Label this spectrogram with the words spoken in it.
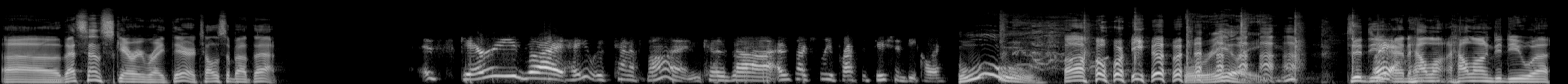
Uh, that sounds scary, right there. Tell us about that. It's scary, but hey, it was kind of fun because uh, I was actually a prostitution decoy. Ooh, Oh, were you really? Did you? Oh, yeah. And how long? How long did you? Uh,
